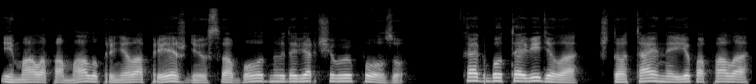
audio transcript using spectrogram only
и мало-помалу приняла прежнюю свободную доверчивую позу, как будто видела, что тайна ее попала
